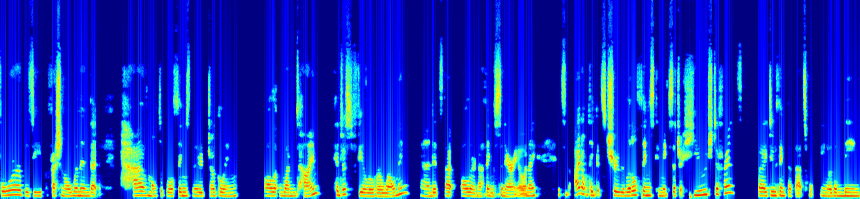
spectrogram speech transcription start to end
for busy professional women that have multiple things they're juggling all at one time can just feel overwhelming and it's that all or nothing scenario. And i it's i don't think it's true. Little things can make such a huge difference but i do think that that's you know the main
